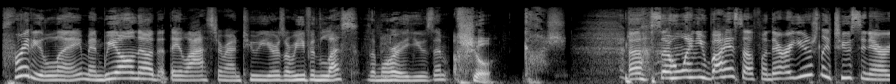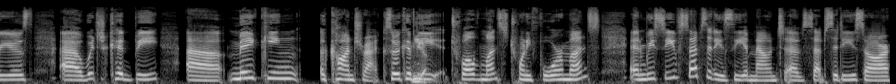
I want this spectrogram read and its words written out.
pretty lame, and we all know that they last around two years or even less the more you use them. Sure. gosh. Uh, so when you buy a cell phone, there are usually two scenarios, uh, which could be uh, making a contract. So it could be Yeah. 12 months, 24 months, and receive subsidies. The amount of subsidies are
